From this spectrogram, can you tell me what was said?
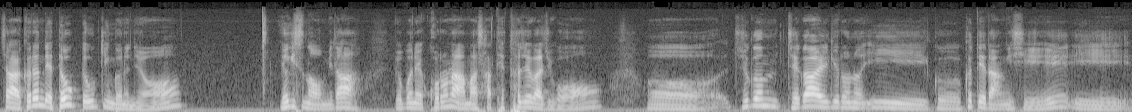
자, 그런데 더욱더 웃긴 거는요. 여기서 나옵니다. 요번에 코로나 아마 사태 터져가지고 어, 지금 제가 알기로는 이, 그, 그때 당시, 이,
